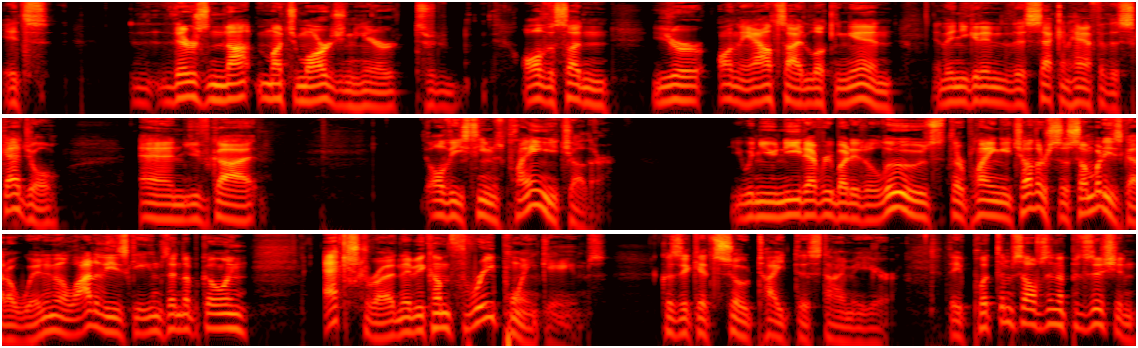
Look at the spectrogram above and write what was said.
It's there's not much margin here to all of a sudden you're on the outside looking in and then you get into the second half of the schedule and you've got all these teams playing each other. When you need everybody to lose, they're playing each other, so somebody's got to win. And a lot of these games end up going extra and they become three point games because it gets so tight this time of year. They put themselves in a position,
